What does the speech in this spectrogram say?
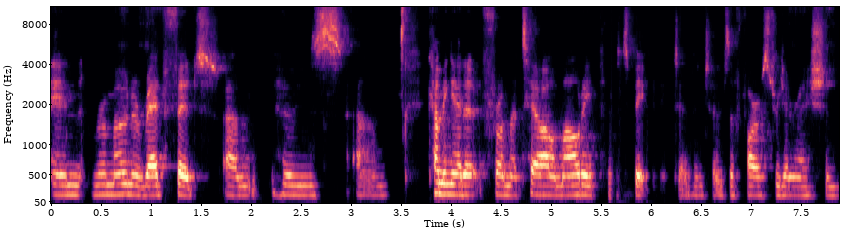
and Ramona Radford, um, who's um, coming at it from a Te Ao Māori perspective in terms of forest regeneration.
